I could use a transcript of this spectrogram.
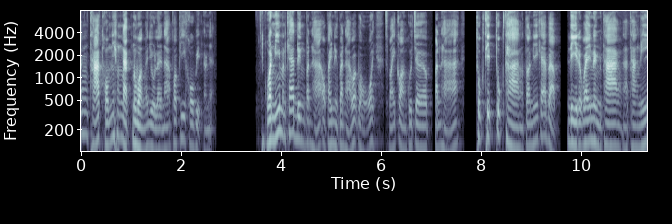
ังถาถมยังหนักหน่วงกันอยู่เลยนะเพราะพี่โควิดแล้วเนี่ย วันนี้มันแค่ดึงปัญหาออกไปหนึ่งปัญหาว่าโอ้ยสมัยก่อนกูเจอปัญหาทุกทิศทุกทาง ตอนนี้แค่แบบดีดออกไปหนึ่งทางทางนี้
